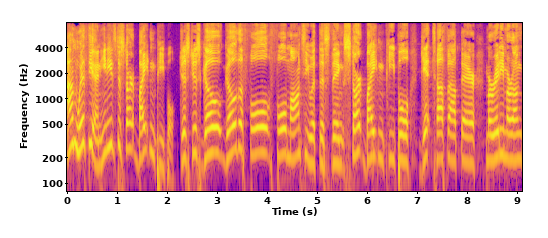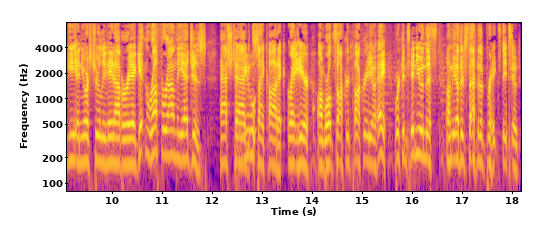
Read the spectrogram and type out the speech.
I'm with you, and he needs to start biting people. Just, just go, go the full, full Monty with this thing. Start biting people. Get tough out there. Maridi Marungi and yours truly, Nate Abaurrea, getting rough around the edges. Hashtag You- psychotic right here on World Soccer Talk Radio. Hey, we're continuing this on the other side of the break. Stay tuned.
